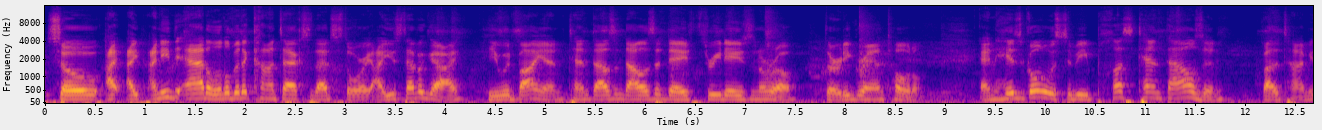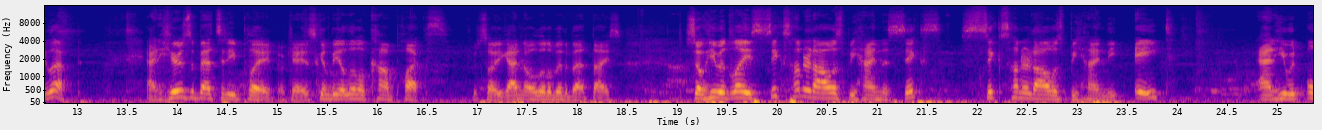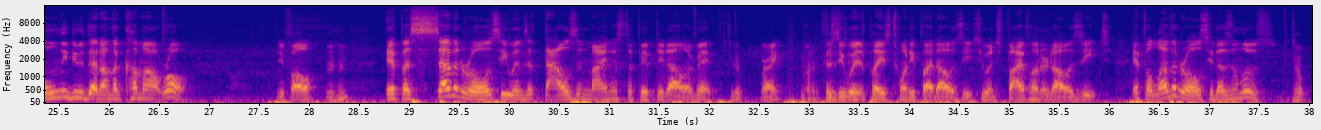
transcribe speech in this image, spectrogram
So I, I, I need to add a little bit of context to that story. I used to have a guy, he would buy in $10,000 a day, three days in a row, 30 grand total. And his goal was to be plus 10,000 by the time he left. And here's the bets that he played. Okay, it's gonna be a little complex, so you gotta know a little bit about dice. So he would lay six hundred dollars behind the six, six hundred dollars behind the eight, and he would only do that on the come out roll. You follow? Mm-hmm. If a seven rolls, he wins a thousand minus the fifty dollar vig. Yep. Right? Because he 950. plays twenty five dollars each. He wins five hundred dollars each. If eleven rolls, he doesn't lose. Nope.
